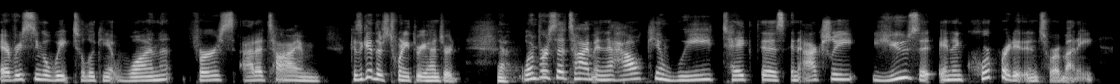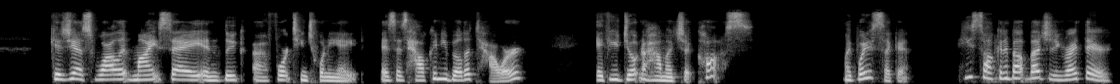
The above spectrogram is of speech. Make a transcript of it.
every single week to looking at one verse at a time. Because again, there's 2,300. Yeah. One verse at a time. And how can we take this and actually use it and incorporate it into our money? Because, yes, while it might say in Luke uh, 14 28, it says, How can you build a tower if you don't know how much it costs? Like, wait a second. He's talking about budgeting right there.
